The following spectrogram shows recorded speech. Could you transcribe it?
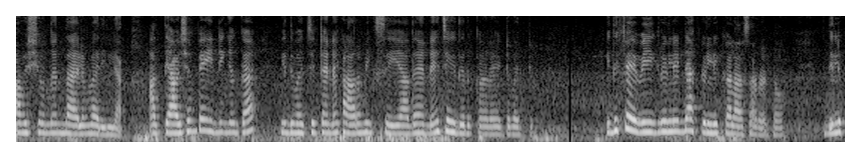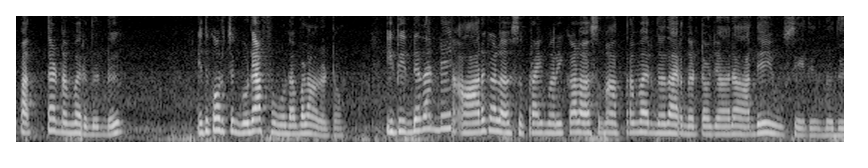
ആവശ്യമൊന്നും എന്തായാലും വരില്ല. അത്യാവശ്യം പെയിന്റിങ് ഒക്കെ ഇത് വെച്ചിട്ട് തന്നെ കളർ മിക്സ് ചെയ്യാതെ തന്നെ ചെയ്തെടുക്കാനായിട്ട് പറ്റും. ഇത് ഫെവിഗ്രിലിന്റെ അക്രിലിക് കളേഴ്സാണ് കേട്ടോ. ഇതിൽ പത്തെണ്ണം വരുന്നുണ്ട്. ഇത് കുറച്ചും കൂടി അഫോർഡബിൾ ആണ് കേട്ടോ. ഇതിന്റെ തന്നെ ആറ് കളേഴ്സ് പ്രൈമറി കളേഴ്സ് മാത്രം വരുന്നതായിരുന്നു കേട്ടോ ഞാൻ ആദ്യം യൂസ് ചെയ്തിരുന്നത്.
